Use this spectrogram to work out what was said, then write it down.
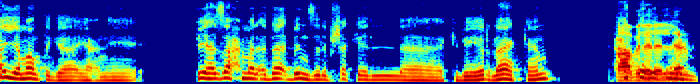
أي منطقة يعني فيها زحمة الأداء بينزل بشكل آه، كبير لكن قابلة بدون- للعب؟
